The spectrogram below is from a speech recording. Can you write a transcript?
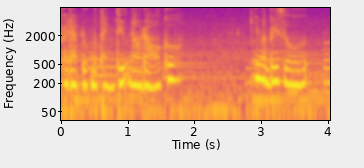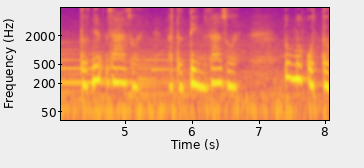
phải đạt được một thành tựu nào đó cơ. Nhưng mà bây giờ tớ nhận ra rồi và tớ tìm ra rồi. Ước mơ của tớ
